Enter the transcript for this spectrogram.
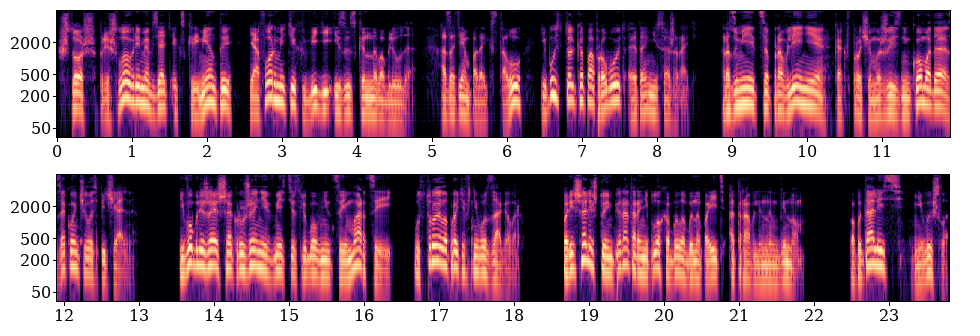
что ж, пришло время взять экскременты и оформить их в виде изысканного блюда, а затем подать к столу, и пусть только попробуют это не сожрать. Разумеется, правление, как, впрочем, и жизнь Комода, закончилось печально. Его ближайшее окружение вместе с любовницей Марцией устроило против него заговор. Порешали, что императора неплохо было бы напоить отравленным вином. Попытались, не вышло.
